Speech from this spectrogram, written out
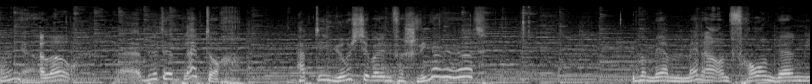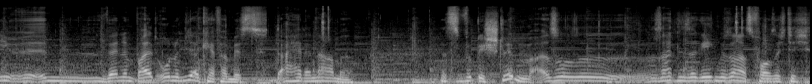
Ah ja. Hallo. Äh, bitte, bleib doch. Habt ihr Gerüchte über den Verschlinger gehört? Immer mehr Männer und Frauen werden, äh, werden im Wald ohne Wiederkehr vermisst. Daher der Name. Das ist wirklich schlimm. Also seid in dieser Gegend besonders vorsichtig.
